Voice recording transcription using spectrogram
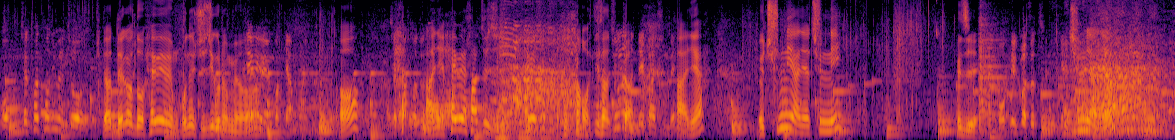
어, 잭팟 터지면 저 야 내가 너 해외여행 보내주지 그러면 해외여행밖에 안 보내요. 어? 잭팟 터져. 아니 해외 사주지 해외 사주. 어디 사줄까? 안될 것 같은데. 아니야? 이거 춘리 아니야 춘리? 그지? 어딜 봐서 춘이야. 춘리 아니야?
